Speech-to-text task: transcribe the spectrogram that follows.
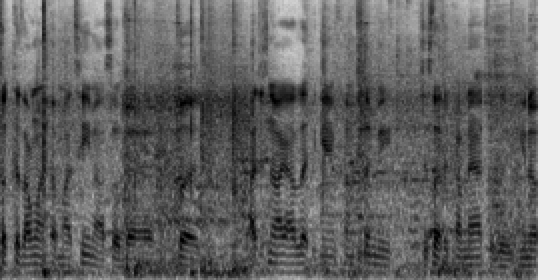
so because I want to help my team out so bad. But I just know I gotta let the game come to me, just let it come naturally. You know,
